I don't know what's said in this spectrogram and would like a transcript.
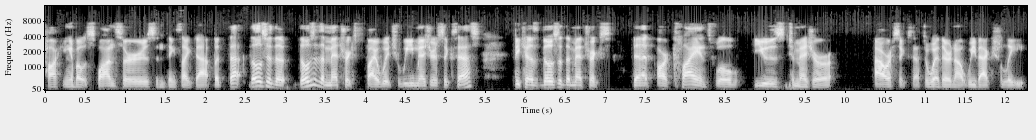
talking about sponsors and things like that. But that, those are the, those are the metrics by which we measure success because those are the metrics that our clients will use to measure our success or whether or not we've actually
